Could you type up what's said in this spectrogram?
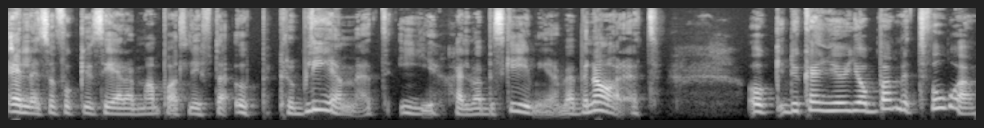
Eller så fokuserar man på att lyfta upp problemet i själva beskrivningen av webbinariet. Och du kan ju jobba med två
